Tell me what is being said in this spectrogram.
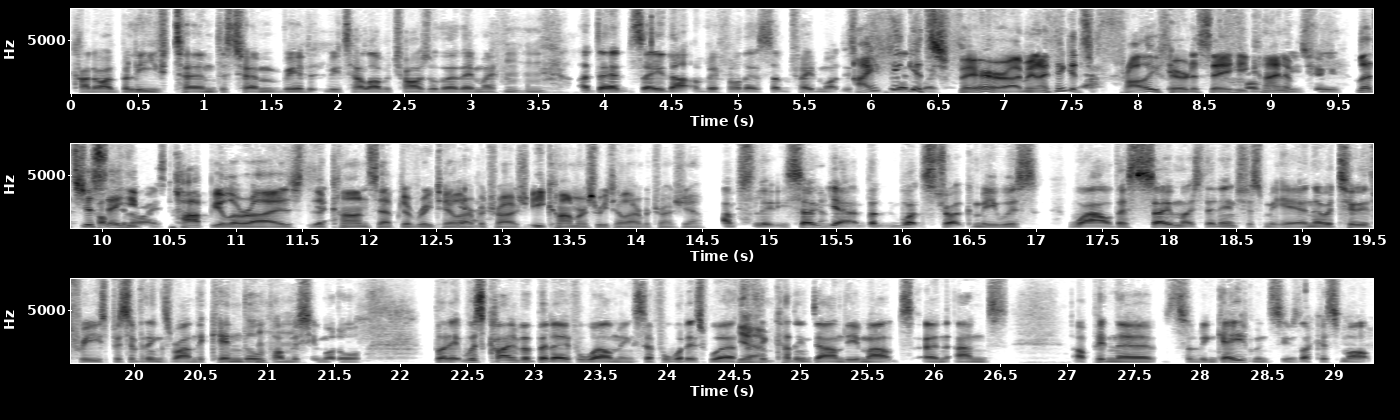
Kind of, I believe, termed the term retail arbitrage, although they might, mm-hmm. I don't say that before there's some trademark dispute. I think anyway. it's fair. I mean, I think it's yeah. probably fair to say he kind of, true. let's just say he popularized the yeah. concept of retail arbitrage, e commerce retail arbitrage. Yeah. Absolutely absolutely. So yeah. yeah, but what struck me was wow, there's so much that interests me here, and there were two or three specific things around the Kindle mm-hmm. publishing model, but it was kind of a bit overwhelming. So for what it's worth, yeah. I think cutting down the amount and and up in the sort of engagement seems like a smart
